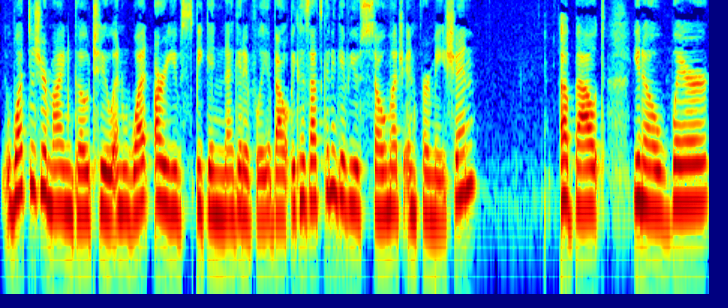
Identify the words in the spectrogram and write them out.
what does your mind go to and what are you speaking negatively about? Because that's going to give you so much information about, you know, where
